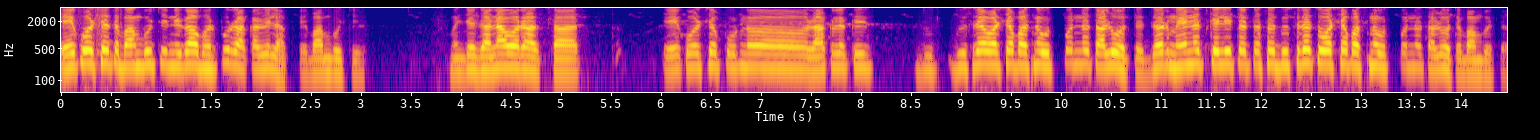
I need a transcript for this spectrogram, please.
एक वर्ष तर बांबूची निगा भरपूर राखावी लागते बांबूची. म्हणजे जनावरं असतात. एक वर्ष पूर्ण राखलं की दु दुसऱ्या वर्षापासून उत्पन्न चालू होते. जर मेहनत केली तर तसं दुसऱ्याच वर्षापासून उत्पन्न चालू होते बांबूचं.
